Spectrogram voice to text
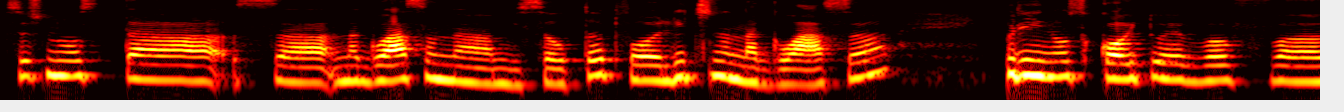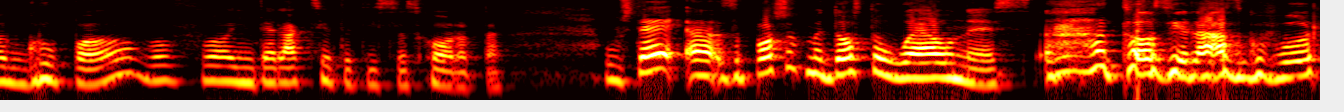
всъщност а, са нагласа на мисълта, твоя лична нагласа, принос, който е в група, в а, интеракцията ти с хората. Въобще, а, започнахме доста wellness този разговор,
